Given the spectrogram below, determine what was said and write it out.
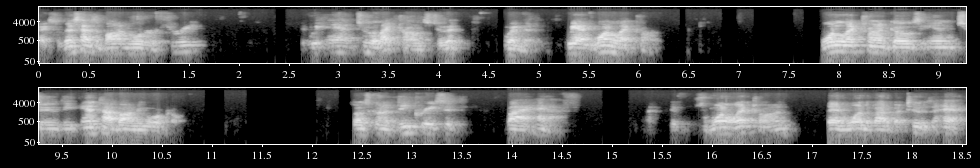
Okay, so this has a bond order of three. If we add two electrons to it, wait a minute, we add one electron. One electron goes into the anti-bonding orbital. So it's going to decrease it by half. If it's one electron, then one divided by two is a half.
